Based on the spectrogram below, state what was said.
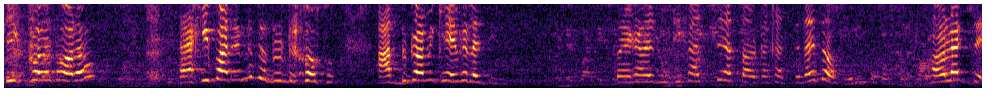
ঠিক করে ধরো। একই পাট এনেছো দুটো। আর দুটো আমি খেয়ে ফেলেছি। তো এখানে রুটি খাচ্ছে আর তরকা খাচ্ছে তাই তো? ভালো লাগছে?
